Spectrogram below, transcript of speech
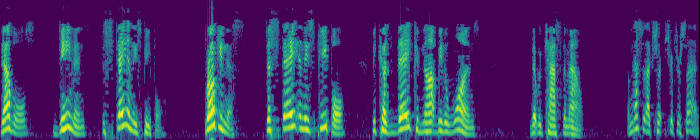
devils, demons, to stay in these people. Brokenness, to stay in these people because they could not be the ones that would cast them out. Mean, that's what that scripture says.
